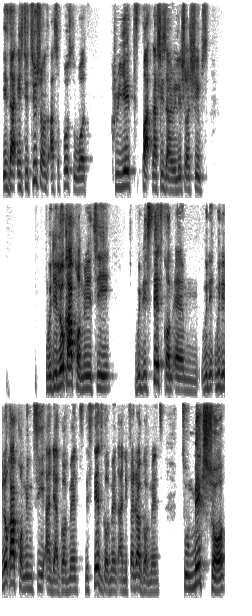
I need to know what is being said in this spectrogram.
is that institutions are supposed to what create partnerships and relationships with the local community, with the state com- um, with, the, with the local community and their government, the state government and the federal government, to make sure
